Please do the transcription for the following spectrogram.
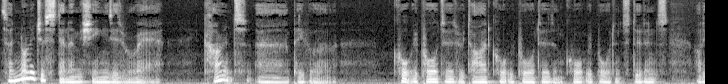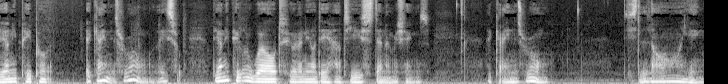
So knowledge of steno machines is rare. Current uh, people, are court reporters, retired court reporters, and court reporting students are the only people. Again, it's wrong. It's, the only people in the world who have any idea how to use steno machines. Again, it's wrong. He's lying.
